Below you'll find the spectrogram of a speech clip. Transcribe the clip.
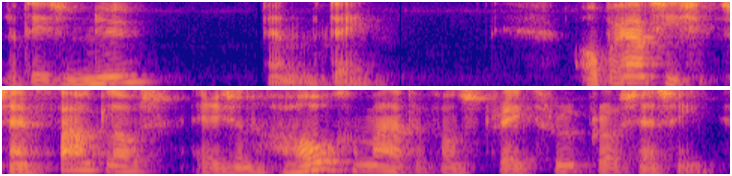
Het is nu en meteen. Operaties zijn foutloos. Er is een hoge mate van straight-through processing.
